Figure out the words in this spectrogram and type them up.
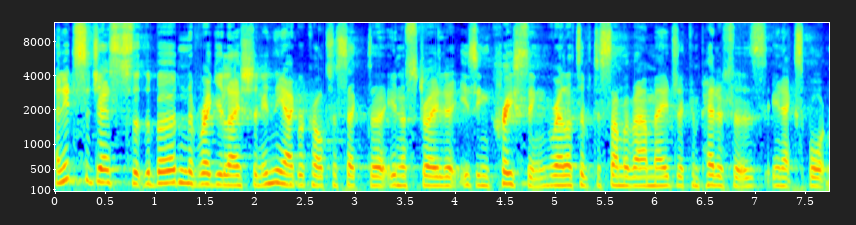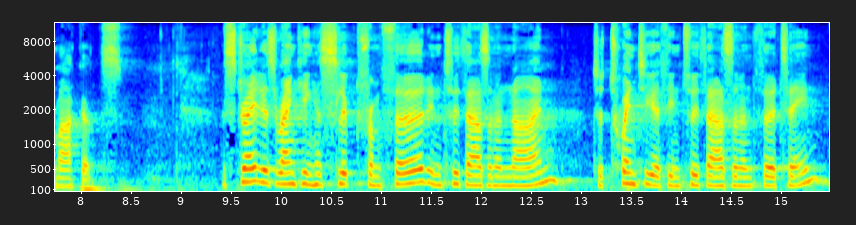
and it suggests that the burden of regulation in the agriculture sector in Australia is increasing relative to some of our major competitors in export markets. Australia's ranking has slipped from third in 2009 to 20th in 2013,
